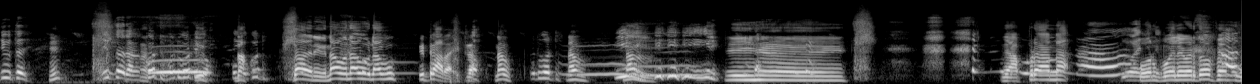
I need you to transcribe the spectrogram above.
దిగుతుంది. దిగుతుందా? కొట్టు కొట్టు కొట్టు. నవ్వు నవ్వు నవ్వు. ఇట్రారా ఇట్రా. నవ్వు కొట్టు కొట్టు నవ్వు నవ్వు. నేను అప్పుడే అన్న ఫోన్ పోయిలే పెడతావు ఫేమస్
